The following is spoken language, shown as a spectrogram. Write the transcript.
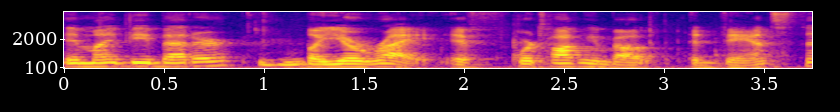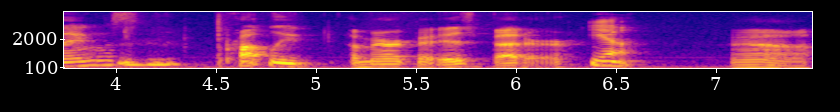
it might be better. But you're right. If we're talking about advanced things, probably America is better. いや、 Yeah.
